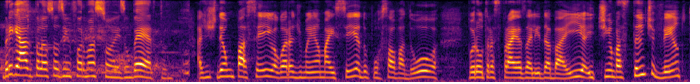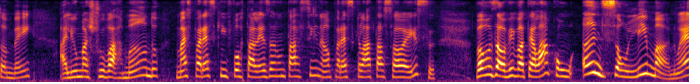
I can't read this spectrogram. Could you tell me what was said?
Obrigado pelas suas informações, Humberto. A gente deu um passeio agora de manhã mais cedo por Salvador, por outras praias ali da Bahia e tinha bastante vento também. Ali uma chuva armando, mas parece que em Fortaleza não tá assim não, parece que lá tá sol, é isso? Vamos ao vivo até lá com Anderson Lima, não é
